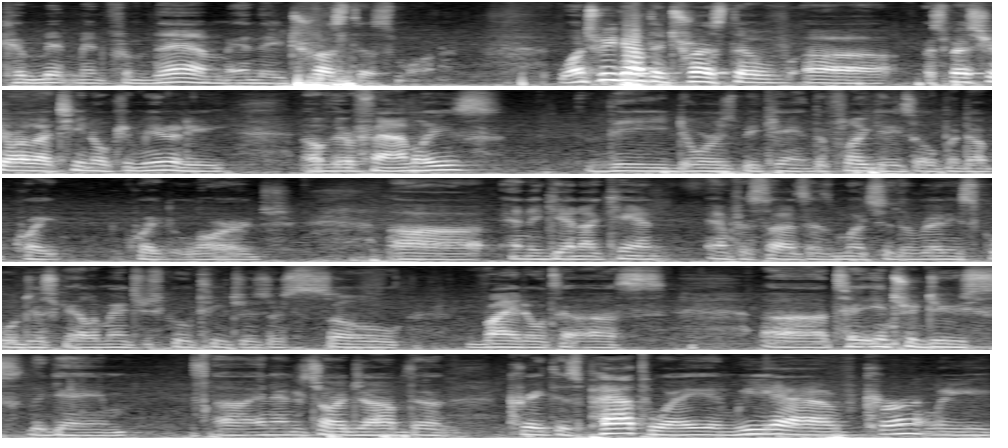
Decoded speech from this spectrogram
commitment from them and they trust us more. Once we got the trust of, uh, especially our Latino community, of their families, the doors became, the floodgates opened up quite quite large. Uh, and again, I can't emphasize as much that the Reading School District elementary school teachers are so vital to us uh, to introduce the game. Uh, and then it's our job to create this pathway. And we have currently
